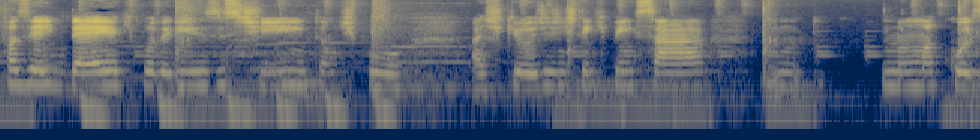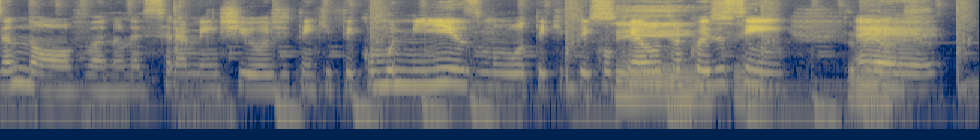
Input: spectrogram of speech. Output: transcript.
fazia ideia que poderia existir, então, tipo, acho que hoje a gente tem que pensar numa coisa nova, não necessariamente hoje tem que ter comunismo ou tem que ter qualquer sim, outra coisa sim. assim. Também é, acho.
